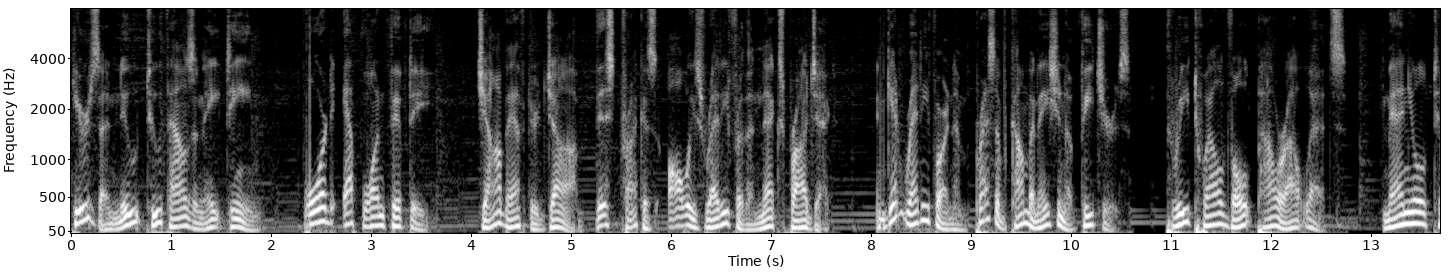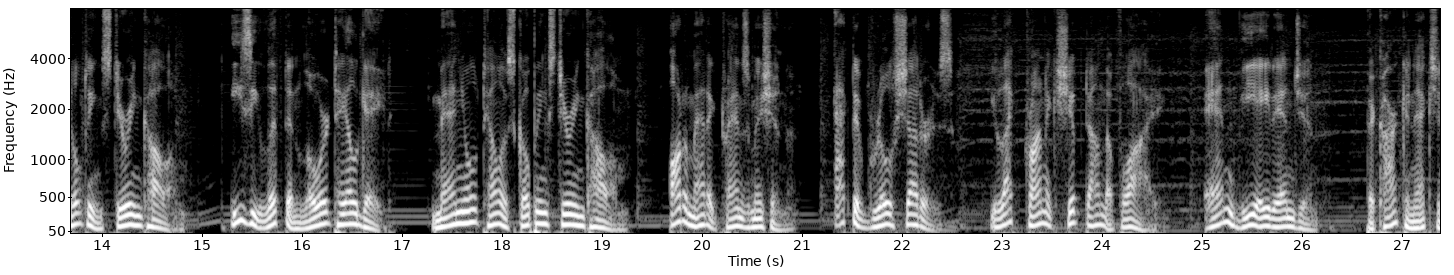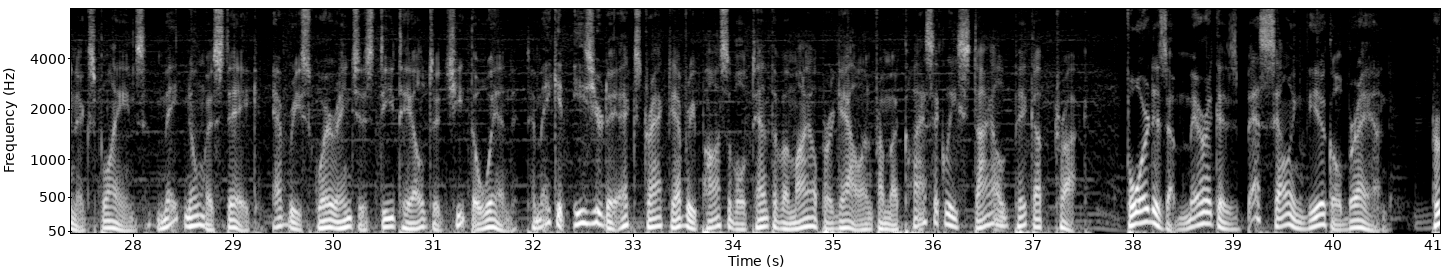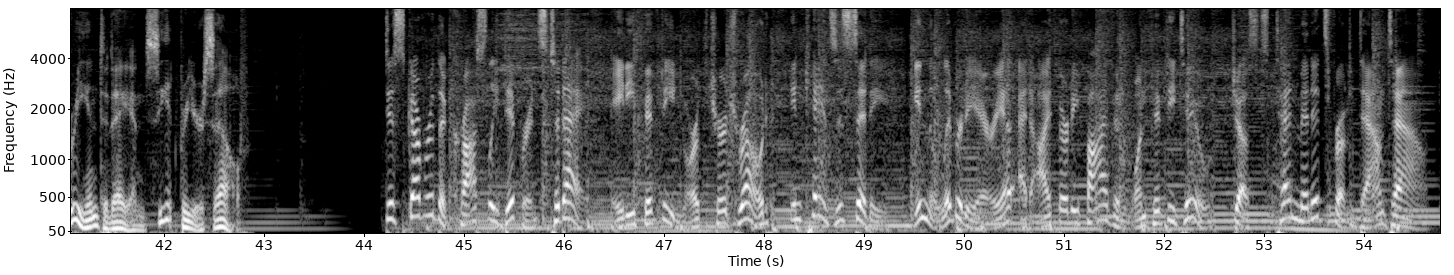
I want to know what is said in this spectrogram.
Here's a new 2018 Ford F-150. Job after job, this truck is always ready for the next project. And get ready for an impressive combination of features. Three 12-volt power outlets, manual tilting steering column, easy lift and lower tailgate, manual telescoping steering column, automatic transmission, active grille shutters, electronic shift on the fly, and V8 engine. The Car Connection explains, make no mistake, every square inch is detailed to cheat the wind to make it easier to extract every possible tenth of a mile per gallon from a classically styled pickup truck. Ford is America's best-selling vehicle brand. Hurry in today and see it for yourself. Discover the Crossley difference today. 8050 North Church Road in Kansas City. In the Liberty area at I 35 and 152, just 10 minutes from downtown.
